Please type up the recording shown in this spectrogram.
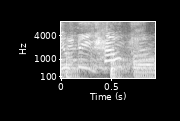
you need help,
